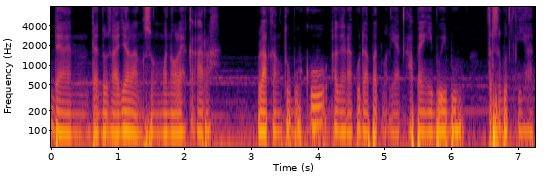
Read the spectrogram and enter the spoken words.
dan tentu saja langsung menoleh ke arah belakang tubuhku agar aku dapat melihat apa yang ibu-ibu tersebut lihat.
